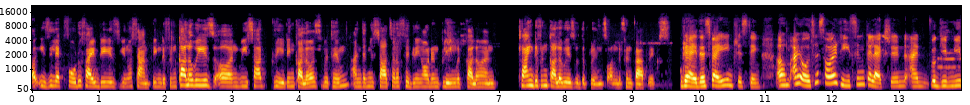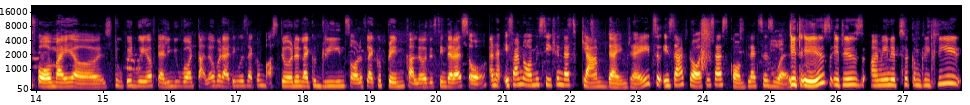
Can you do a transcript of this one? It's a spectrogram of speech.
uh, easy like four to five days you know sampling different colorways uh, and we start creating colors with him. And then we start sort of figuring out and playing with color and trying different colorways with the prints on different fabrics. Right, that's very interesting. Um, I also saw a recent collection, and forgive me for my uh, stupid way of telling you what color, but I think it was like a mustard and like a green, sort of like a print color. This thing that I saw, and if I'm not mistaken, that's clamp dyeing, right? So is that process as complex as well? It is. It is. I mean, it's a completely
